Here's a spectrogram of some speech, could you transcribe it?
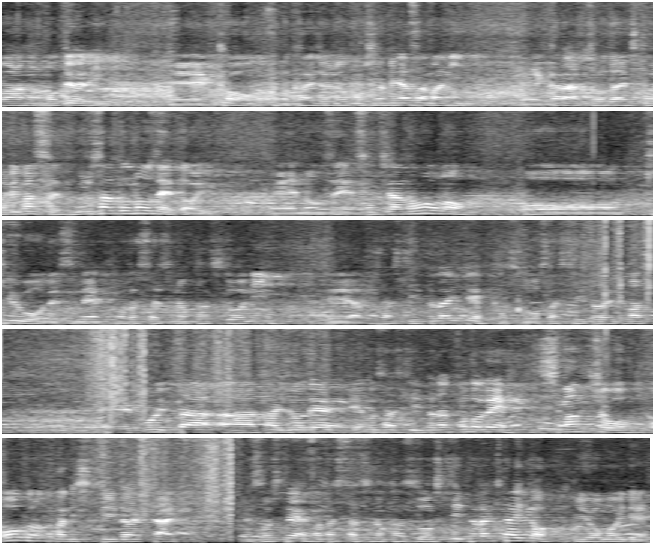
もとより、えー、今日この会場にお越しの皆様に、えー、から頂戴しておりますふるさと納税という、えー、納税そちらの方の寄付をですね私たちの活動に、え当てさせていただいて活動させていただいてます、こういった会場で演舞させていただくことで四万十町を多くの方に知っていただきたい、そして私たちの活動をしていただきたいという思いで、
